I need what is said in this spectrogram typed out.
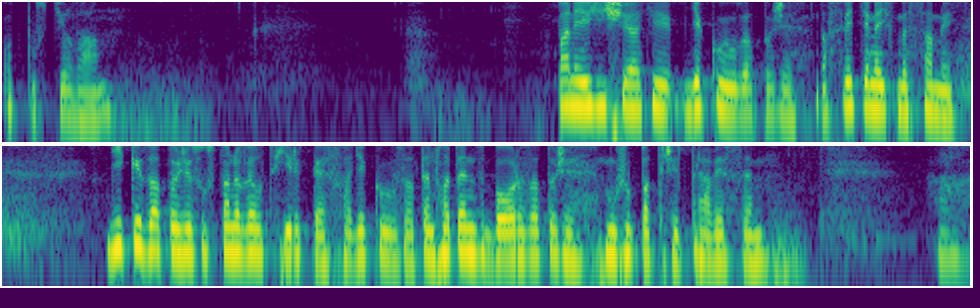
odpustil vám. Pane Ježíši, já ti děkuji za to, že na světě nejsme sami. Díky za to, že jsi ustanovil církev a děkuji za tenhle ten sbor, za to, že můžu patřit právě sem. A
